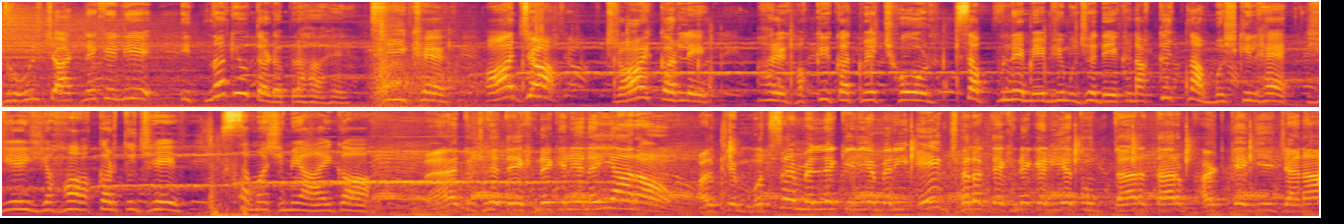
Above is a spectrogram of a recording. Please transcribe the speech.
धूल चाटने के लिए इतना क्यों तड़प रहा है? ठीक है आजा ट्राई कर ले। अरे हकीकत में छोड़। सपने में भी मुझे देखना कितना मुश्किल है। ये यहाँ आकर तुझे समझ में आएगा। मैं तुझे देखने के लिए नहीं आ रहा हूँ बल्कि मुझसे मिलने के लिए मेरी एक झलक देखने के लिए तू दर दर भटकेगी जना।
